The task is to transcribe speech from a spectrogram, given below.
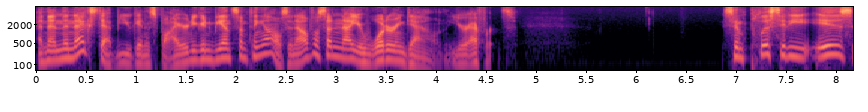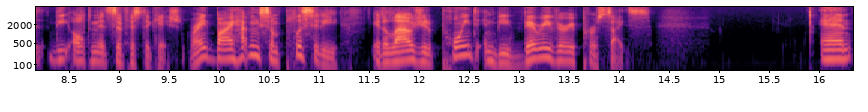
And then the next step, you get inspired, you're going to be on something else. And all of a sudden, now you're watering down your efforts. Simplicity is the ultimate sophistication, right? By having simplicity, it allows you to point and be very, very precise. And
